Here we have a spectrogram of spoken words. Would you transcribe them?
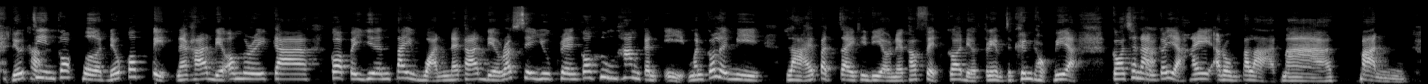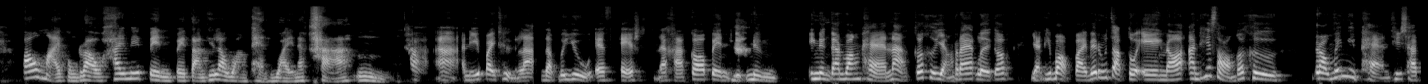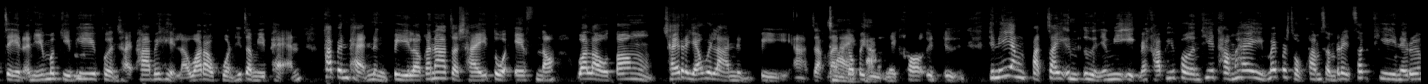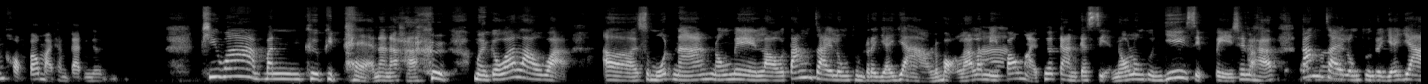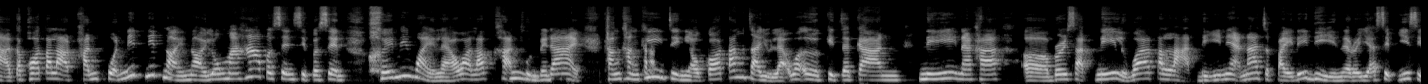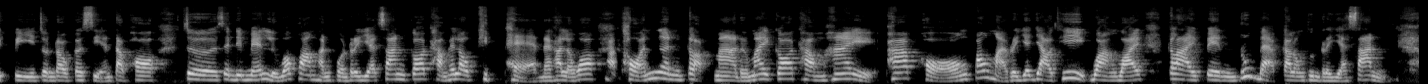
เดี๋ยวจีนก็เปิดเดี๋ยวก็ปิดนะคะ เดี๋ยวอเมริกาก็ไปเยือนไต้หวันนะคะ เดี๋ยวรัสเซียยูเครนก็หึ่มห้ามกันอีก มันก็เลยมีหลายปัจจัยทีเดียวนะคะเฟดก็เดี๋ยวเตรียมจะขึ้นดอกเบี้ย ก็ฉะนั้นก็อย่าให้อารมณ์ตลาดมา ปั่นเป้าหมายของเราให้ไม่เป็นไปตามที่เราวางแผนไว้นะคะ อืมค่ะ อ่า อันนี้ไปถึงละ WFH นะคะ ก็เป็นอีกหนึ่งอีกหนึ่งการวางแผนอะ ก็คืออย่างแรกเลยก็อย่างที่บอกไปไม่รู้จักตัวเองเนาะ อันที่สองก็คือ เราไม่มีแผนที่ชัดเจน อันนี้เมื่อกี้พี่เฟิร์นฉายภาพไปเห็นแล้วว่าเราควรที่จะมีแผน ถ้าเป็นแผนหนึ่งปีเราก็น่าจะใช้ตัว F เนาะว่าเราต้องใช้ระยะเวลาหนึ่งปีอะจากนั้นก็ไปดูในข้ออื่น ๆ ทีนี้ยังปัจจัยอื่น ๆ ยังมีอีกไหมคะพี่เฟิร์นที่ทำให้ไม่ประสบความสำเร็จสักทีในเรื่องของเป้าหมายทางการเงินพี่ว่ามันคือผิดแผนอะนะคะ คือเหมือนกับว่าเราอะ สมมตินะ น้องเมย์เราตั้งใจลงทุนระยะยาวเราบอกแล้วเรามีเป้าหมายเพื่อการเกษียณเนาะลงทุน 20 ปีใช่ไหมคะตั้งใจลงทุนระยะยาวแต่พอตลาดพันผวนนิดนิดหน่อยหน่อยลงมา 5% 10%เฮ้ยไม่ไหวแล้วอะรับขาดทุนไปได้ ทั้งทั้งที่จริงๆ เราก็ตั้งใจอยู่แล้วว่าเออกิจการนี้นะคะบริษัทนี้หรือว่าตลาดนี้เนี่ยน่าจะไปได้ดีในระยะ 10-20 ปี จนเราเกษียณ แต่พอเจอเซนดิเมนต์หรือว่าความผันผวนระยะสั้นก็ทำให้เราผิดแผนนะคะ แล้วก็ถอนเงินกลับมาหรือไม่ก็ทำให้ภาพของเป้าหมายระยะยาวที่วางไว้กลายเป็นรูปแบบการลงทุนระยะสั้น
